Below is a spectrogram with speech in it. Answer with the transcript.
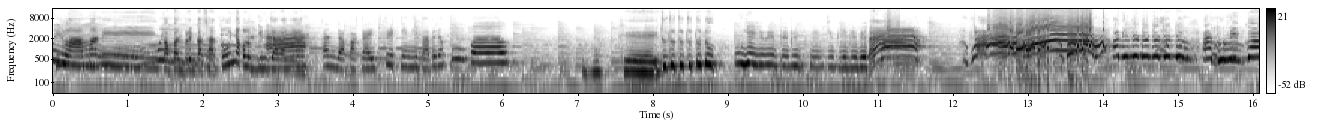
Wih lama nih. Kapan peringkat satunya kalau begini ah, caranya? Kan nggak pakai trik ini, tapi kan simpel Oke, itu tuh tuh tuh tuh tuh. Oh iya iya iya iya iya iya iya. iya, iya. Ah! Wah! Aduh aduh aduh aduh aduh. Aduh Niko,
